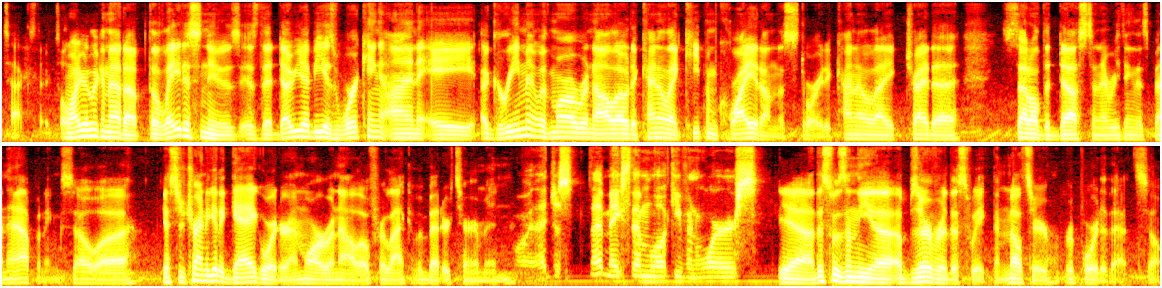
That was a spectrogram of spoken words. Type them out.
the text While you're looking that up, the latest news is that WWE is working on a agreement with Mauro Ranallo to kind of like keep him quiet on this story, to kind of like try to settle the dust and everything that's been happening. So, uh, guess they're trying to get a gag order on Mauro Ranallo, for lack of a better term. And Boy, that just that makes them look even worse. yeah, this was in the uh, Observer this week that Meltzer reported that. So,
